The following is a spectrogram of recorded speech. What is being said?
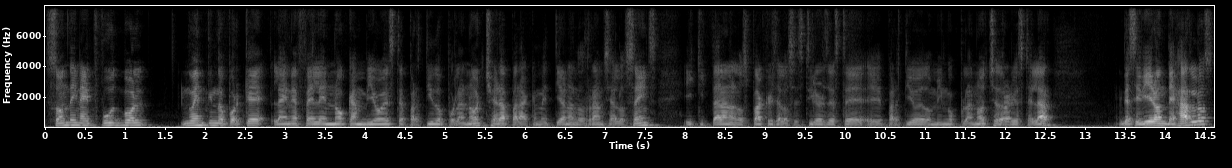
Sunday Night Football, No entiendo por qué la NFL no cambió este partido por la noche. Era para que metieran a los Rams y a los Saints y quitaran a los Packers y a los Steelers de este eh, partido de domingo por la noche, de horario estelar. Decidieron dejarlos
